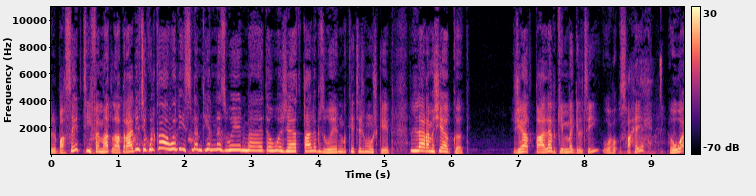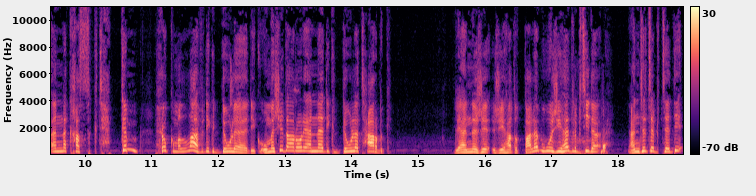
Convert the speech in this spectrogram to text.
البسيط تيفهم هاد الهضرة هادي تيقول لك آه هو الإسلام ديالنا زوين ما هذا هو جهاد الطلب زوين ما كاين حتى مشكل. لا راه ماشي هكاك. جهاد الطالب كما قلتي وصحيح هو أنك خاصك تحكم حكم الله في ديك الدولة هذيك وماشي ضروري أن هذيك الدولة تحاربك. لأن جهاد الطلب هو جهاد الابتداء. أنت تبتدئ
